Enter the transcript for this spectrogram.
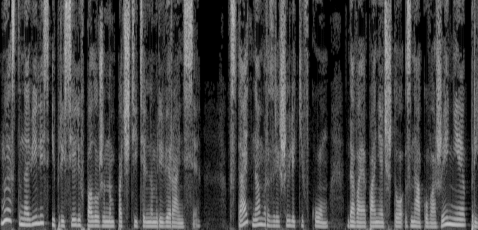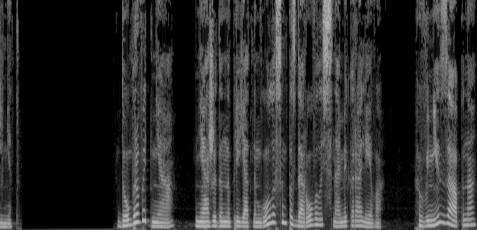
мы остановились и присели в положенном почтительном реверансе. Встать нам разрешили кивком, давая понять, что знак уважения принят. «Доброго дня!» – неожиданно приятным голосом поздоровалась с нами королева. «Внезапно!»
